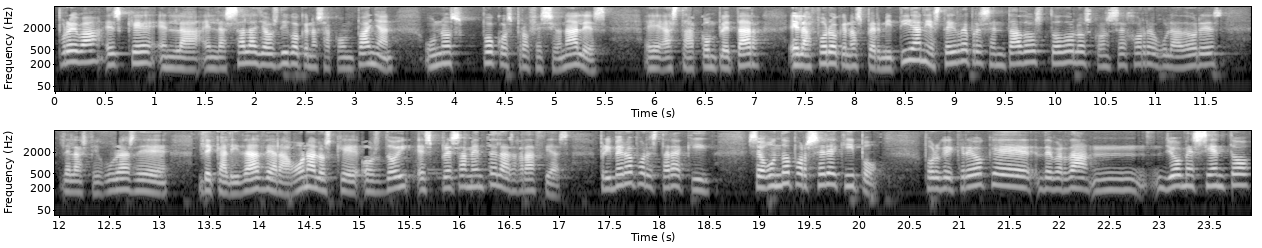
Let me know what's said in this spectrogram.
prueba es que en la, en la sala ya os digo que nos acompañan unos pocos profesionales eh, hasta completar el aforo que nos permitían y estáis representados todos los consejos reguladores de las figuras de, calidad de Aragón, a los que os doy expresamente las gracias. Primero por estar aquí, segundo por ser equipo, porque creo que de verdad mm, yo me siento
